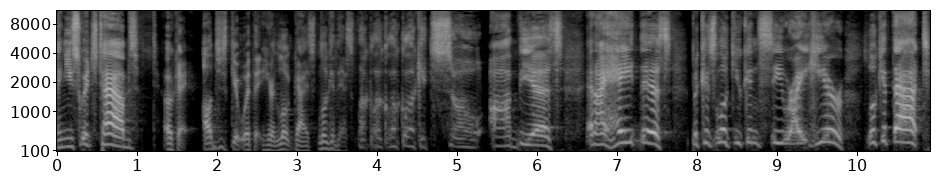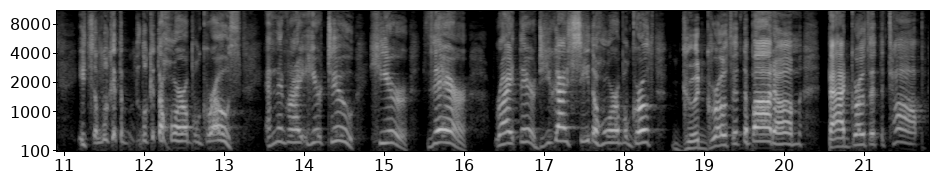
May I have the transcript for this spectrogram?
and you switch tabs, okay, I'll just get with it here. Look, guys, look at this. Look, look, look, look. It's so obvious. And I hate this because look, you can see right here. Look at that. It's a look at the look at the horrible growth. And then right here too. Here, there right there. Do you guys see the horrible growth? Good growth at the bottom, bad growth at the top.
